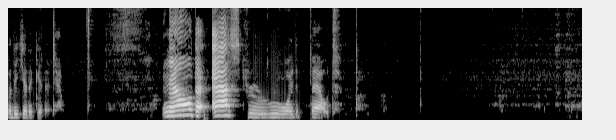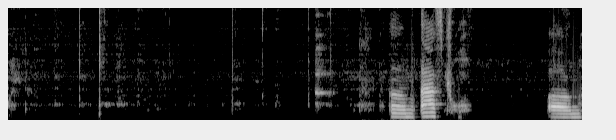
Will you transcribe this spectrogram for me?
but I gotta get it. Now the asteroid belt. um, astral, um,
